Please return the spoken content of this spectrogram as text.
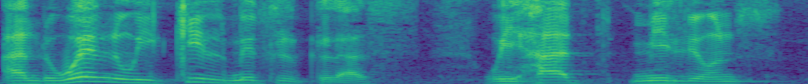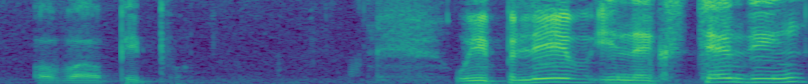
and when we kill middle class, we hurt millions of our people. We believe in extending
